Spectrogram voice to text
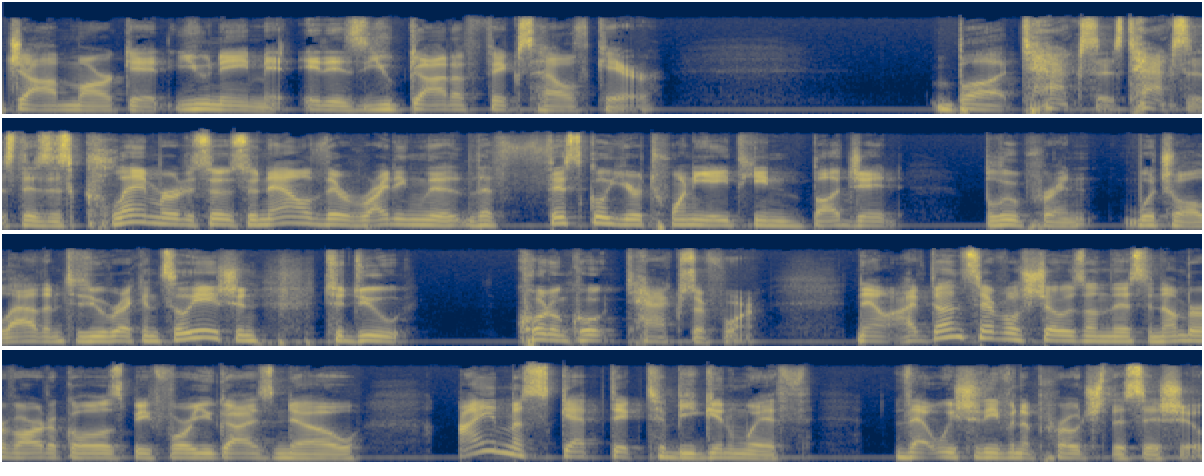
Job market, you name it. It is, you got to fix healthcare. But taxes, taxes. There's this clamor. So, so now they're writing the, the fiscal year 2018 budget blueprint, which will allow them to do reconciliation, to do quote unquote tax reform. Now, I've done several shows on this, a number of articles before you guys know. I am a skeptic to begin with that we should even approach this issue.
